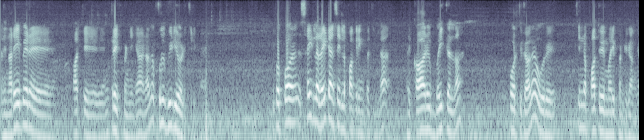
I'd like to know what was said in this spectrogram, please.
அது நிறைய பேர் பார்த்து என்கரேஜ் பண்ணிங்க. அதனால் ஃபுல் வீடியோ எடுத்திருக்கேன். இப்போ போ சைடில் ரைட் ஹேண்ட் சைடில் பார்க்குறீங்க பார்த்தீங்களா அது காரு பைக்கெல்லாம் போகிறதுக்காக ஒரு சின்ன பாத்வே மாதிரி பண்ணிருக்காங்க.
